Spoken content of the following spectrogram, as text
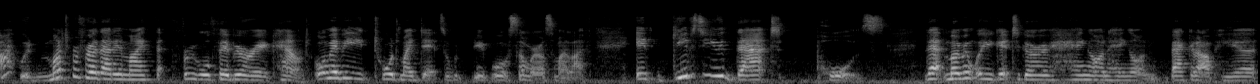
I would much prefer that in my frugal February account or maybe towards my debts or, or somewhere else in my life. It gives you that pause, that moment where you get to go, hang on, hang on, back it up here.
